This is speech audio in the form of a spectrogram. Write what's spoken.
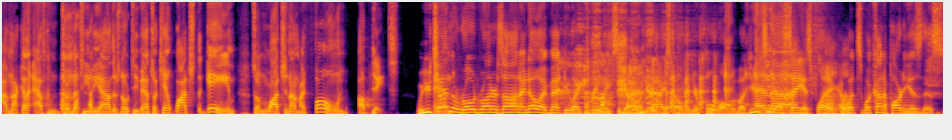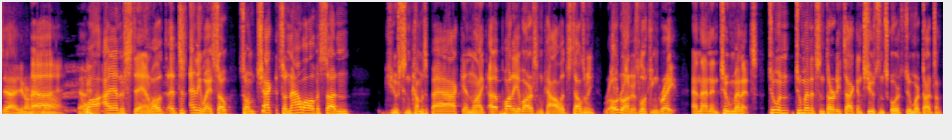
I'm not going to ask him to turn the TV on. There's no TV on, so I can't watch the game. So I'm watching on my phone updates. Will you turn And- the road runners on? I know I met you like three weeks ago, and you're nice to open your pool over. But And, UTSA uh, is playing. What's what kind of party is this? Yeah, you don't have Uh. Yeah. Well, I understand. Well, just, anyway, so so I'm check. So now all of a sudden, Houston comes back, and like a buddy of ours from college tells me Roadrunner's looking great. And then in two minutes, two and two minutes and thirty seconds, Houston scores two more touchdowns.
